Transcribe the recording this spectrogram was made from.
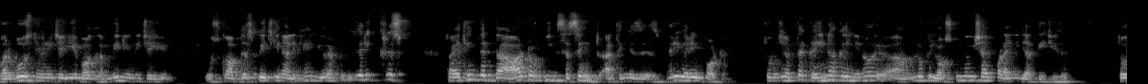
वर्बोस नहीं होनी चाहिए बहुत लंबी नहीं होनी चाहिए उसको आप दस पेज की ना लिखें you have to be very crisp तो I think that the art of being succinct I think is is very very important तो मुझे लगता है कहीं ना कहीं यू नो हम लोग के लॉ स्कूल में भी शायद पढ़ाई नहीं जाती चीज़ें। तो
